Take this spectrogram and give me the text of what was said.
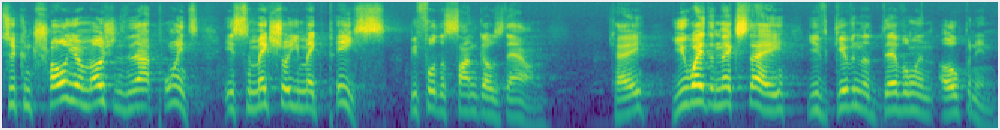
To control your emotions in that point is to make sure you make peace before the sun goes down. Okay? You wait the next day, you've given the devil an opening,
